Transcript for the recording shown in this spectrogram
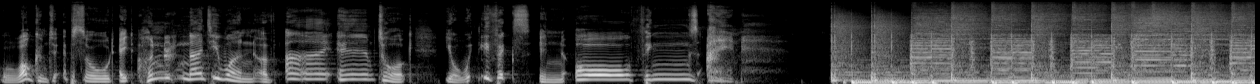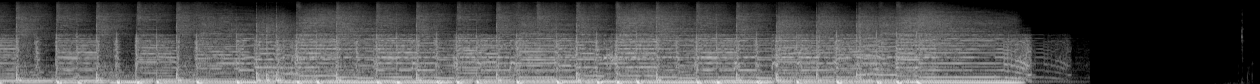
Welcome to episode 891 of IMTalk, your weekly fix in all things Iron Man.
